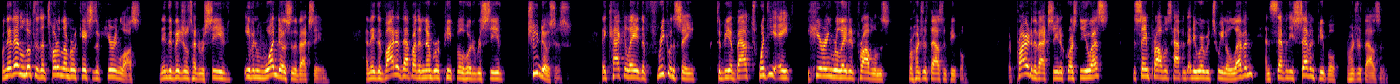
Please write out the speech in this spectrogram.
When they then looked at the total number of cases of hearing loss and individuals had received even one dose of the vaccine, and they divided that by the number of people who had received two doses, they calculated the frequency to be about 28 hearing related problems per 100,000 people. But prior to the vaccine across the US, the same problems happened anywhere between 11 and 77 people per 100,000.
